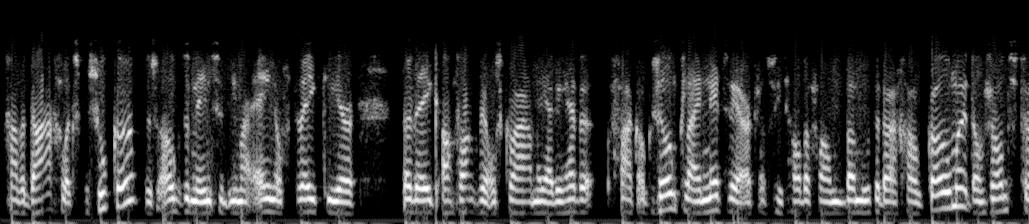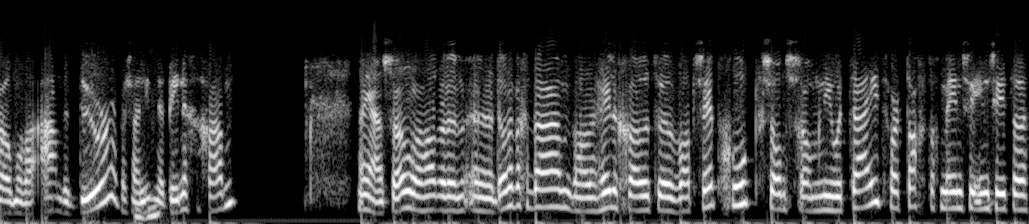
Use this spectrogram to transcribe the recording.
gaan we dagelijks bezoeken. Dus ook de mensen die maar één of twee keer per week aanvankelijk bij ons kwamen. Ja, die hebben vaak ook zo'n klein netwerk dat ze iets hadden van, we moeten daar gewoon komen. Dan zandstromen we aan de deur. We zijn niet naar binnen gegaan. Nou ja, zo hadden we, eh, dat hebben we gedaan. We hadden een hele grote WhatsApp-groep, Zandstroom Nieuwe Tijd, waar 80 mensen in zitten.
